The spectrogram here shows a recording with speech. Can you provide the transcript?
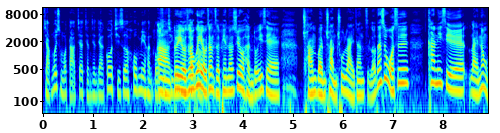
讲为什么打架，讲讲讲，过后其实后面很多啊，事情对，有时候会有这样子的片段，是有很多一些传闻传出来这样子了。但是我是看一些来那种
